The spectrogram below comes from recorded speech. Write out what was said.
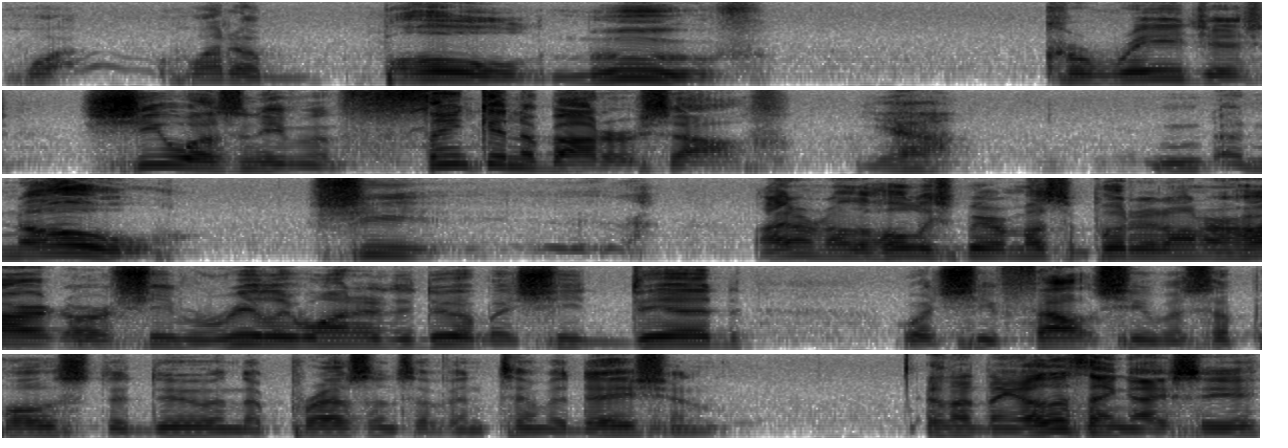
What what a bold move. Courageous. She wasn't even thinking about herself. Yeah. N- no she i don't know the holy spirit must have put it on her heart or she really wanted to do it but she did what she felt she was supposed to do in the presence of intimidation and then the other thing i see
